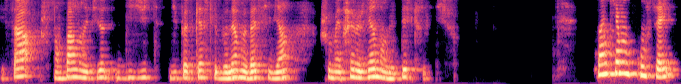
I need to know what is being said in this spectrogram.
Et ça, je vous en parle dans l'épisode 18 du podcast Le bonheur me va si bien. Je vous mettrai le lien dans le descriptif. Cinquième conseil,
